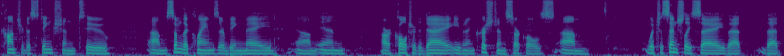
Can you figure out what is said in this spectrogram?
contradistinction to um, some of the claims that are being made um, in our culture today, even in Christian circles, um, which essentially say that that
